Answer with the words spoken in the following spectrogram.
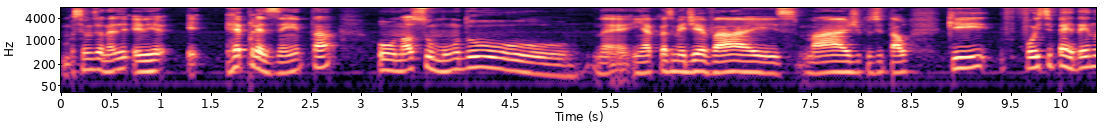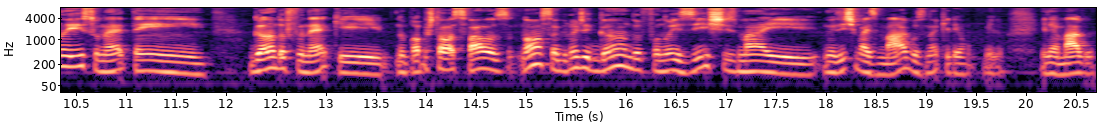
O Senhor dos Anéis, ele, ele representa o nosso mundo, né, em épocas medievais, mágicos e tal, que foi se perdendo isso, né? Tem Gandalf, né, que no próprio Star Wars fala, nossa, grande Gandalf, não existe mais, não existe mais magos, né, que ele é, um, ele, ele é mago.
